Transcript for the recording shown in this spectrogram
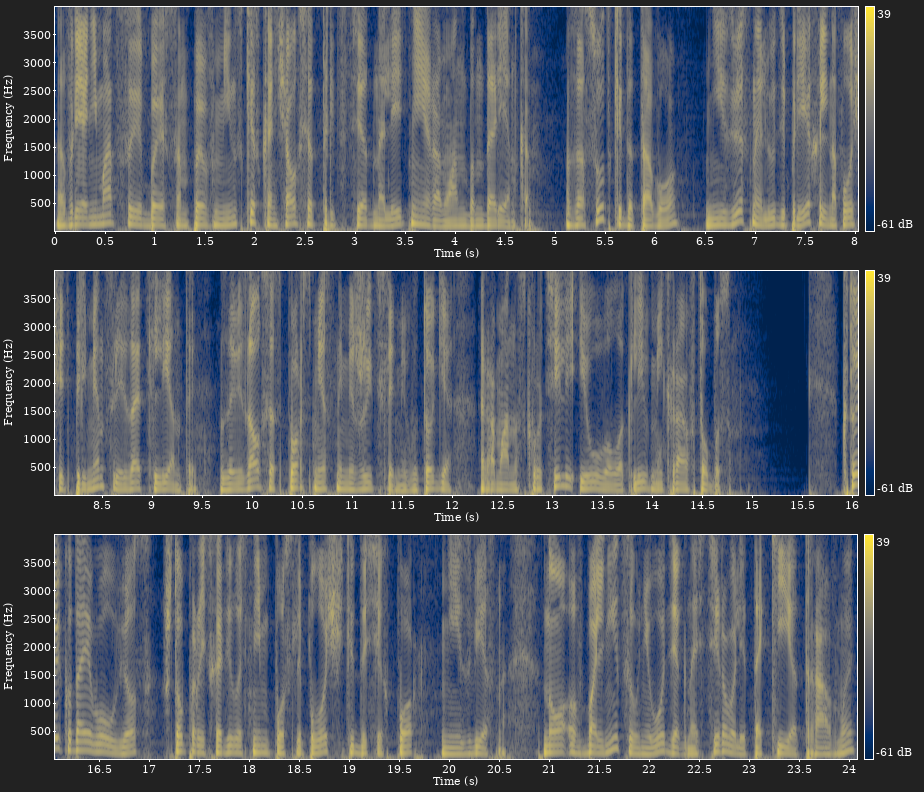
в реанимации БСМП в Минске скончался 31-летний Роман Бондаренко. За сутки до того неизвестные люди приехали на площадь перемен слезать ленты. Завязался спор с местными жителями. В итоге Романа скрутили и уволокли в микроавтобус. Кто и куда его увез, что происходило с ним после площади до сих пор неизвестно. Но в больнице у него диагностировали такие травмы,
